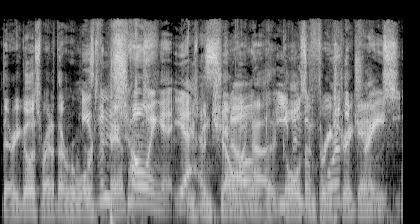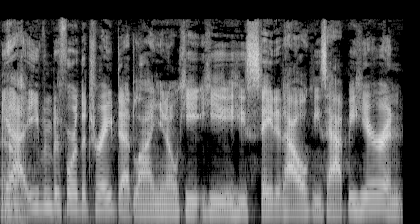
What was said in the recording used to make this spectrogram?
there he goes right at the rewards. He's been the showing it. Yes, he's been you showing know, uh, goals in three straight trade- games. Yeah. even before the trade deadline, you know, he he he stated how he's happy here, and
